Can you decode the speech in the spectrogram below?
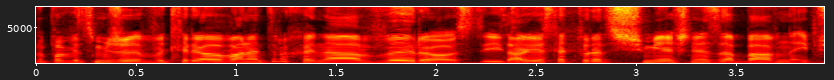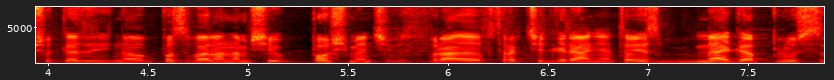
no powiedzmy, że wykreowane trochę na wyrost i tak. to jest akurat śmieszne, zabawne i przy okazji no, pozwala nam się pośmiać w, w trakcie grania. To jest mega plus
